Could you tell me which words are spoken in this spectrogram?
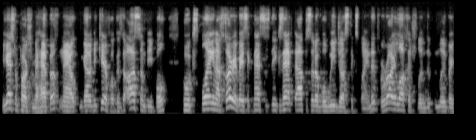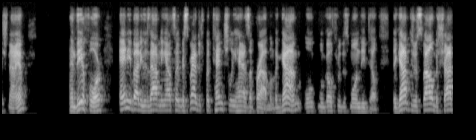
Now, you got to be careful because there are some people who explain Achari basic is the exact opposite of what we just explained it. And therefore, anybody who's davening outside Bismadish potentially has a problem. The Gam, we'll, we'll go through this more in detail. The Gam to Jesval, Beshat,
